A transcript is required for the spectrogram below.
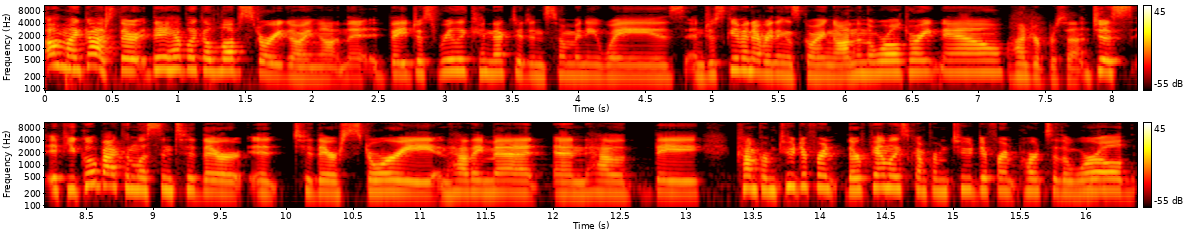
oh my gosh they're they have like a love story going on they, they just really connected in so many ways and just given everything that's going on in the world right now 100%. just if you go back and listen to their uh, to their story and how they met and how they come from two different their families come from two different parts of the world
